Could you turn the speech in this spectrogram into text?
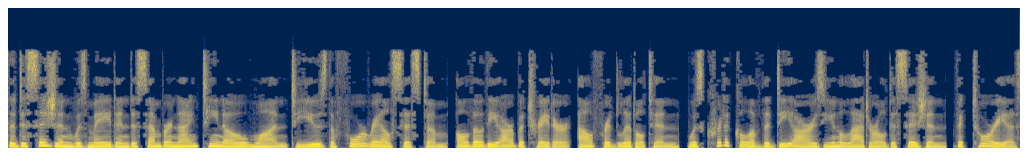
The decision was made in December 1901 to use the four-rail system, although the arbitrator, Alfred Lyttelton, was critical of the DR's unilateral decision. Victorious,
